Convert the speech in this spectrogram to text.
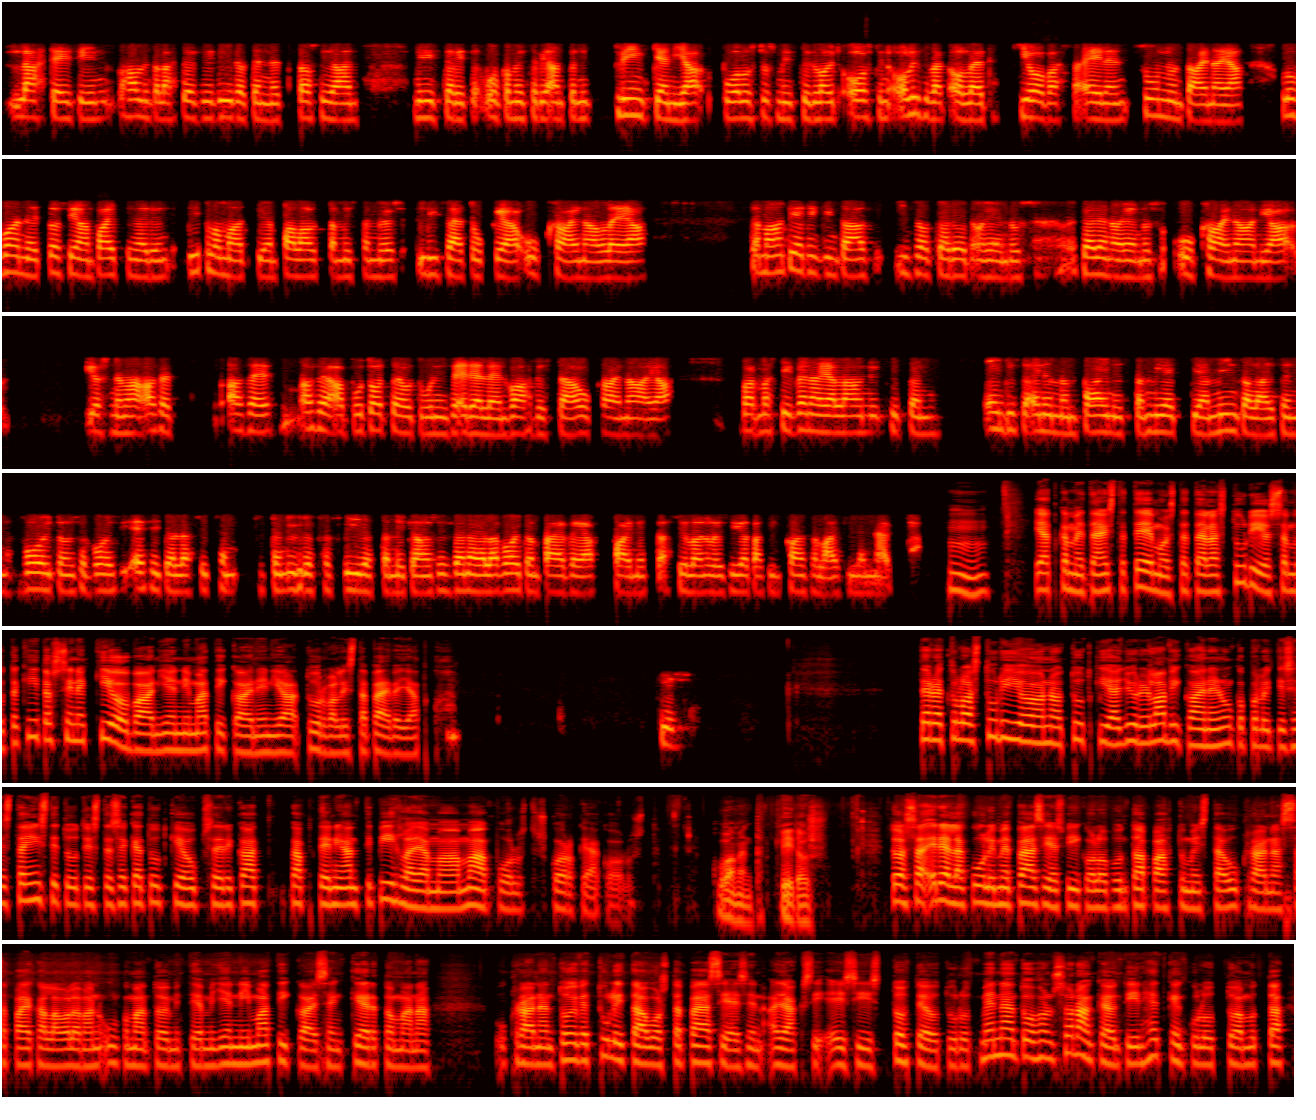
lähteisiin, hallintolähteisiin viitaten, että tosiaan ministerit, ulkoministeri Antoni Blinken ja puolustusministeri Lloyd Austin olisivat olleet Kiovassa eilen sunnuntaina ja luvanneet tosiaan paitsi näiden diplomaattien palauttamista myös lisätukea Ukrainalle ja Tämä on tietenkin taas iso kädenojennus, kädenojennus Ukrainaan ja jos nämä ase, ase, aseapu toteutuu, niin se edelleen vahvistaa Ukrainaa ja varmasti Venäjällä on nyt sitten entistä enemmän painetta miettiä, minkälaisen voiton se voisi esitellä sitten, sitten 9.5., mikä on siis Venäjällä voitonpäivä ja painetta. Silloin olisi jotakin kansalaisille näyttää. Hmm. Jatkamme näistä teemoista täällä studiossa, mutta kiitos sinne Kiovaan Jenni Matikainen ja turvallista päivänjatkoa. Kiitos. Tervetuloa studioon tutkija Jyri Lavikainen ulkopoliittisesta instituutista sekä tutkijaupseeri kapteeni Antti Pihlajamaa maapuolustuskorkeakoulusta. Huomenta, kiitos. Tuossa edellä kuulimme pääsiäisviikonlopun tapahtumista Ukrainassa paikalla olevan ulkomaantoimittajamme Jenni Matikaisen kertomana. Ukrainan toive tulitauosta pääsiäisen ajaksi ei siis toteutunut. Mennään tuohon sodankäyntiin hetken kuluttua, mutta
